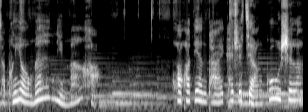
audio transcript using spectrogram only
小朋友们，你们好！花花电台开始讲故事了。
